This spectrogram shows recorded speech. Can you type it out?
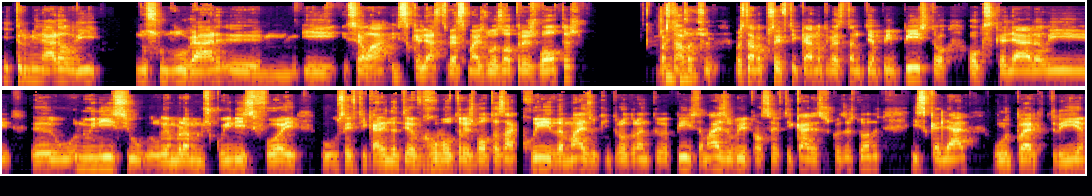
e terminar ali no segundo lugar eh, e, e sei lá, e se calhar se tivesse mais duas ou três voltas, Bastava que, bastava que o safety car não tivesse tanto tempo em pista, ou, ou que se calhar ali uh, no início, lembramos-nos que o início foi, o safety car ainda teve, roubou três voltas à corrida, mais o que entrou durante a pista, mais o virtual safety car, essas coisas todas, e se calhar o Leclerc teria,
